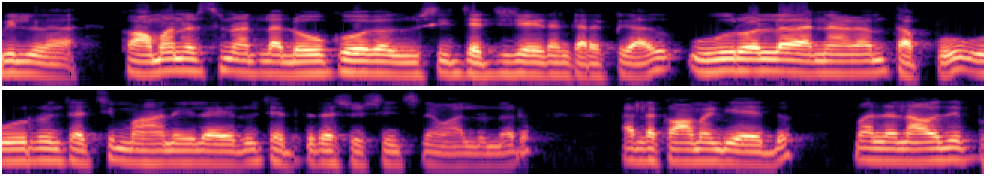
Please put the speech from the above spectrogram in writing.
వీళ్ళ కామనర్స్ని అట్లా లోకువగా చూసి జడ్జి చేయడం కరెక్ట్ కాదు. ఊరోళ్ళు అనడం తప్పు. ఊరు నుంచి వచ్చి మహనీయులు అయ్యారు చరిత్ర సృష్టించిన వాళ్ళు ఉన్నారు. అట్లా కామెంట్ చేయొద్దు. మళ్ళీ నవదీప్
